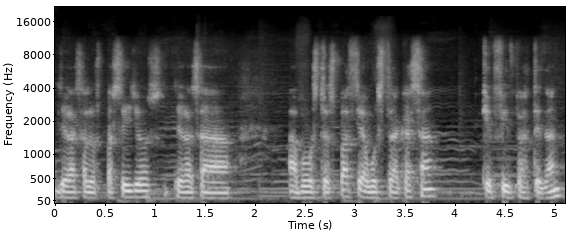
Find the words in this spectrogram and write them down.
llegas a los pasillos, llegas a, a vuestro espacio, a vuestra casa. ¿Qué feedback te dan?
